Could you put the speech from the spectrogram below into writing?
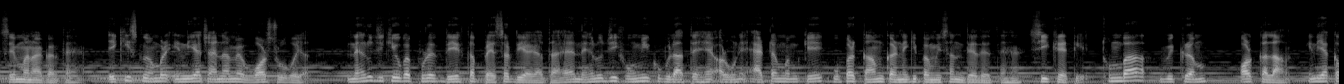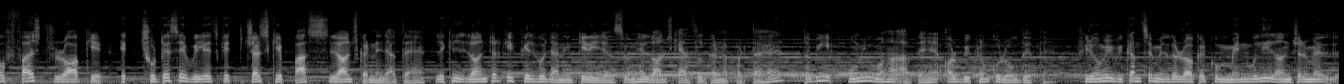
से मना करते हैं। इक्कीस नवंबर इंडिया चाइना में वॉर शुरू हो जाता है। नेहरू जी के ऊपर पूरे देश का प्रेशर दिया जाता है। नेहरू जी होमी को बुलाते हैं और उन्हें एटम बम के ऊपर काम करने की परमिशन दे देते हैं। सीक्रेटली, थुम्बा विक्रम और कलाम इंडिया का फ़र्स्ट रॉकेट एक छोटे से विलेज के चर्च के पास लॉन्च करने जाते हैं। लेकिन लॉन्चर के फेल हो जाने के रीजन से उन्हें लॉन्च कैंसिल करना पड़ता है। तभी होमी वहाँ आते हैं और विक्रम को रोक देते हैं। फिर होमी विक्रम से मिलकर रॉकेट को मैनुअली लॉन्चर में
